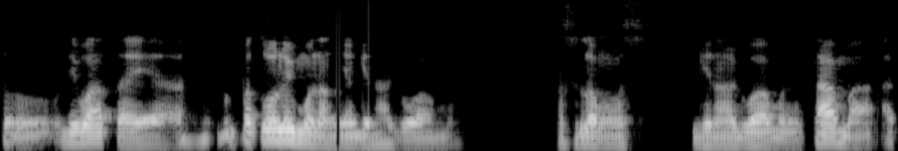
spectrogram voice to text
So, Diwata, eh, ah, pagpatuloy mo lang yung ginagawa mo. As long as ginagawa mo ng tama at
